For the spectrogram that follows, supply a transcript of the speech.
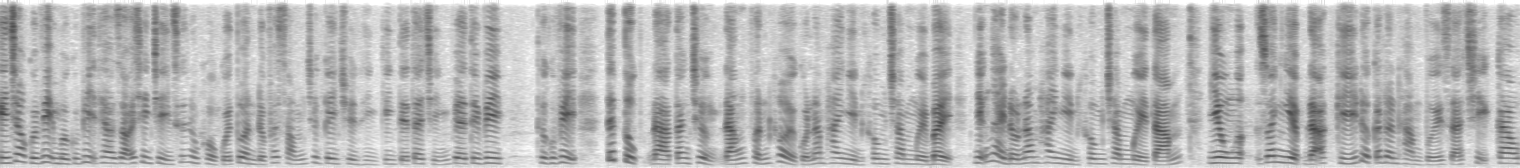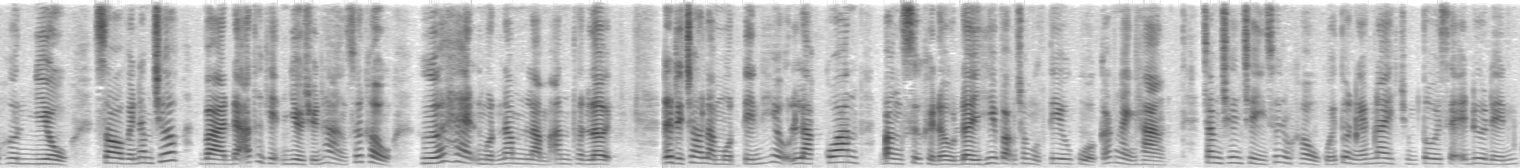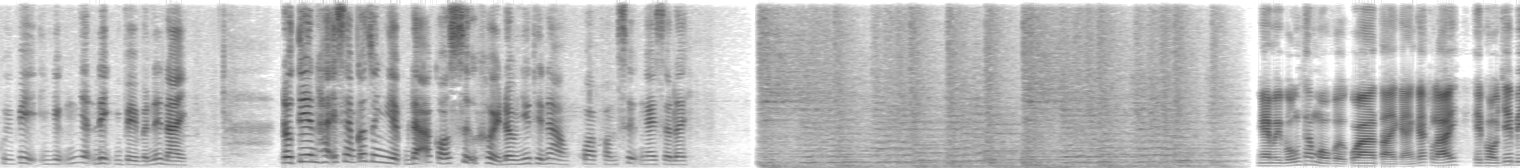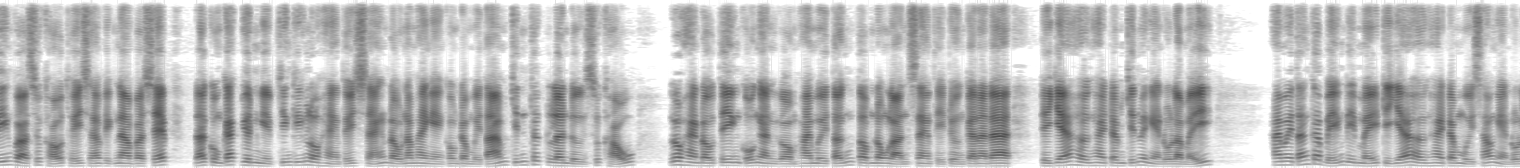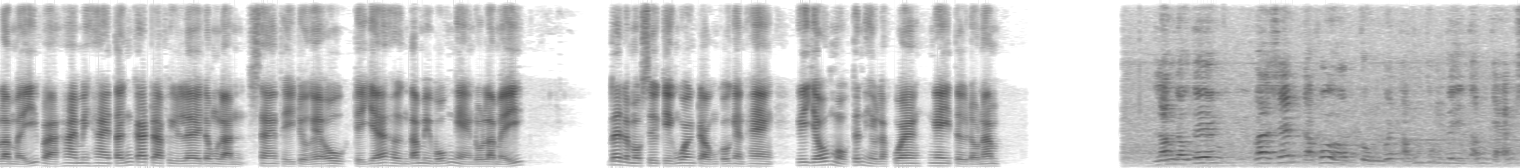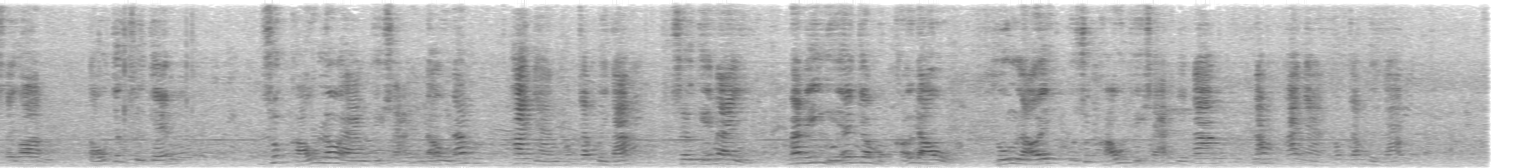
Kính chào quý vị, mời quý vị theo dõi chương trình xuất nhập khẩu cuối tuần được phát sóng trên kênh truyền hình Kinh tế Tài chính VTV. Thưa quý vị, tiếp tục đà tăng trưởng đáng phấn khởi của năm 2017, những ngày đầu năm 2018, nhiều doanh nghiệp đã ký được các đơn hàng với giá trị cao hơn nhiều so với năm trước và đã thực hiện nhiều chuyến hàng xuất khẩu, hứa hẹn một năm làm ăn thuận lợi. Đây được cho là một tín hiệu lạc quan bằng sự khởi đầu đầy hy vọng cho mục tiêu của các ngành hàng. Trong chương trình xuất nhập khẩu cuối tuần ngày hôm nay, chúng tôi sẽ đưa đến quý vị những nhận định về vấn đề này. Đầu tiên, hãy xem các doanh nghiệp đã có sự khởi đầu như thế nào qua phóng sự ngay sau đây. Ngày 14 tháng 1 vừa qua, tại cảng Cát Lái, Hiệp hội Chế biến và Xuất khẩu Thủy sản Việt Nam VASEP đã cùng các doanh nghiệp chứng kiến lô hàng thủy sản đầu năm 2018 chính thức lên đường xuất khẩu. Lô hàng đầu tiên của ngành gồm 20 tấn tôm đông lạnh sang thị trường Canada trị giá hơn 290.000 đô la Mỹ, 20 tấn cá biển đi Mỹ trị giá hơn 216.000 đô la Mỹ và 22 tấn cá tra phi lê đông lạnh sang thị trường EU trị giá hơn 84.000 đô la Mỹ. Đây là một sự kiện quan trọng của ngành hàng, ghi dấu một tín hiệu lạc quan ngay từ đầu năm. Lần đầu tiên, VASEP đã phối hợp cùng với Tổng công ty Tân Cảng Sài Gòn tổ chức sự kiện xuất khẩu lô hàng thủy sản đầu năm 2018. Sự kiện này mang ý nghĩa cho một khởi đầu thuận lợi của xuất khẩu thủy sản Việt Nam năm 2018.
